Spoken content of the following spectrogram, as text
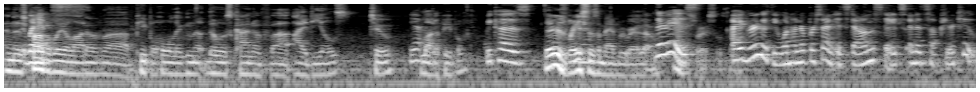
and there's probably a lot of uh, people holding th those kind of uh, ideals too. Yeah. a lot of people. because There is racism everywhere, though. There There's I agree with you 100%. It's down in the States and it's up here too.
